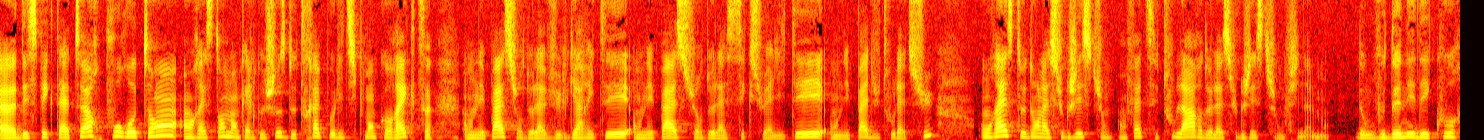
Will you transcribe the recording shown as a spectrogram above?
euh, des spectateurs, pour autant en restant dans quelque chose de très politiquement correct. On n'est pas sur de la vulgarité, on n'est pas sur de la sexualité, on n'est pas du tout là-dessus. On reste dans la suggestion. En fait, c'est tout l'art de la suggestion finalement. Donc vous donnez des cours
